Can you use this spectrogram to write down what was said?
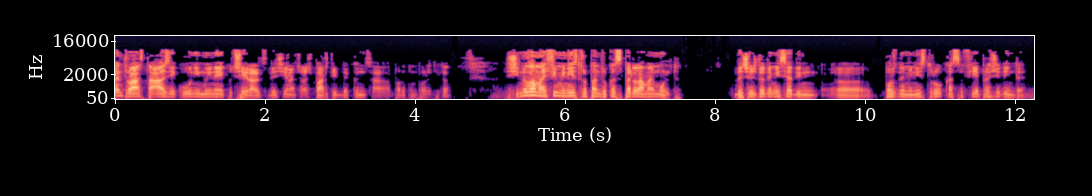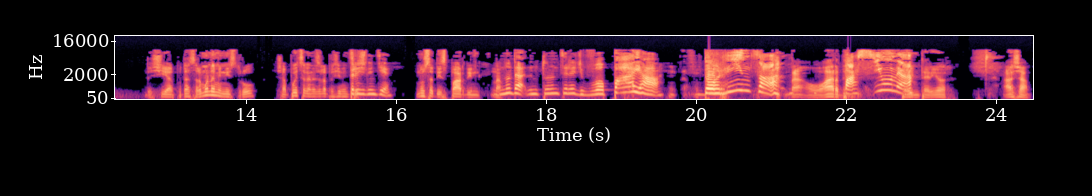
Pentru asta, azi e cu unii, mâine e cu ceilalți, deși e în același partid de când s-a apărut în politică. Și nu va mai fi ministru pentru că speră la mai mult. Deci își dă demisia din uh, post de ministru ca să fie președinte. Deși ar putea să rămână ministru și apoi să candideze la președinție. Președinție. Nu să dispar din... Na, Nu, dar nu, tu nu înțelegi. Văpaia, dorința, da, o arde pasiunea. pe interior. Așa.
